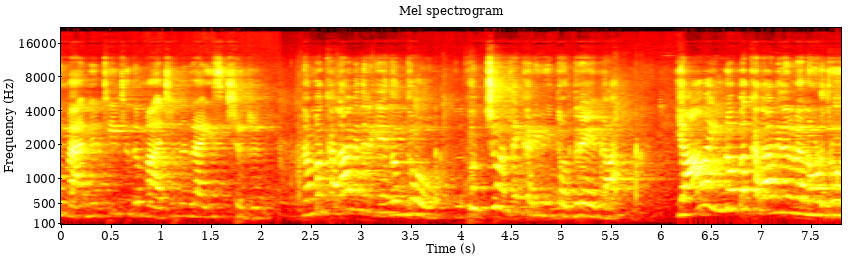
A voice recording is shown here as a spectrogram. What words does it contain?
humanity to the marginalized children. ನಮ್ಮ ಕಲಾವಿದರಿಗೆ ಇದೊಂದು ಹುಚ್ಚು ಅಂತ ಕರೀಲಿ ತೊಂದರೆ ಇಲ್ಲ. ಯಾವ ಇನ್ನೊಬ್ಬ ಕಲಾವಿದರನ್ನ ನೋಡಿದ್ರು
